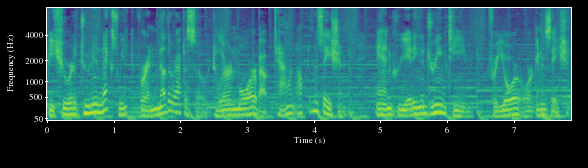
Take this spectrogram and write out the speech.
Be sure to tune in next week for another episode to learn more about talent optimization and creating a dream team for your organization.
